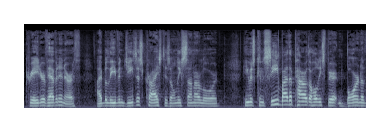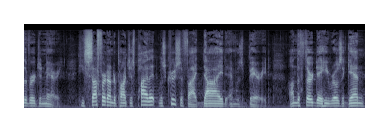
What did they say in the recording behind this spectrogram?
creator of heaven and earth. I believe in Jesus Christ, his only Son, our Lord. He was conceived by the power of the Holy Spirit and born of the Virgin Mary. He suffered under Pontius Pilate, was crucified, died, and was buried. On the third day, he rose again.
